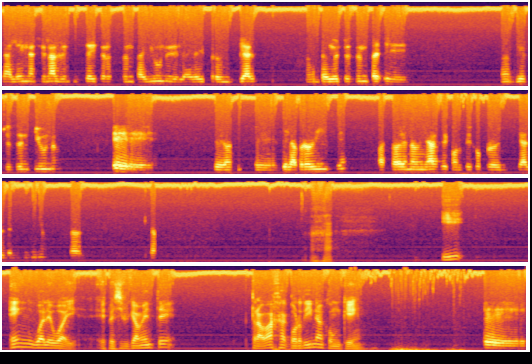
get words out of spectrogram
la Ley Nacional 26061 y de la Ley Provincial 9861 eh, de, de la provincia pasó a denominarse Consejo Provincial del Niño. Ajá. Y en Gualeguay, específicamente, ¿trabaja, coordina con qué? Eh,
